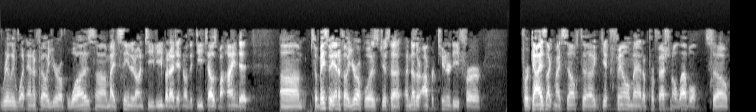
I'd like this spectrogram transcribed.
really what NFL Europe was. Um, I'd seen it on TV, but I didn't know the details behind it. Um, so basically, NFL Europe was just a, another opportunity for for guys like myself to get film at a professional level. So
